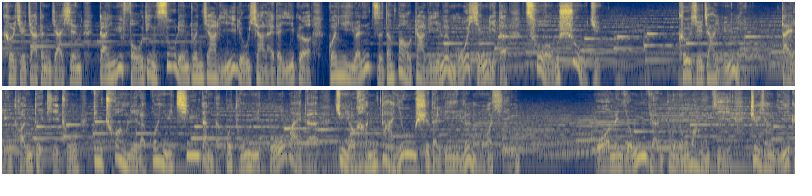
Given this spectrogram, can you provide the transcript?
科学家邓稼先敢于否定苏联专家遗留下来的一个关于原子弹爆炸理论模型里的错误数据。科学家于敏带领团队提出并创立了关于氢弹的不同于国外的具有很大优势的理论模型。我们永远不能忘记这样一个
